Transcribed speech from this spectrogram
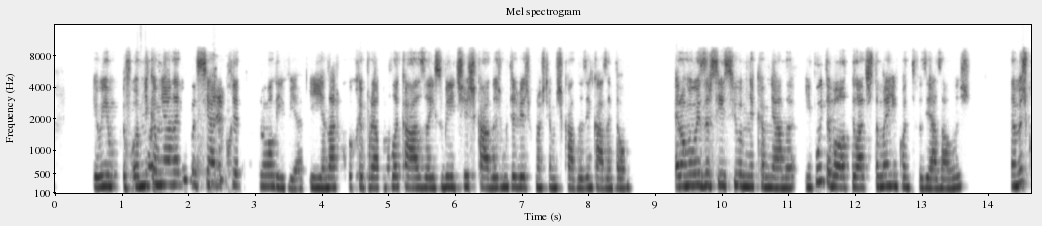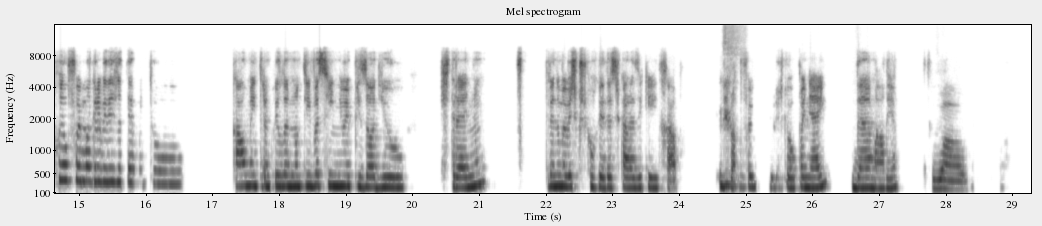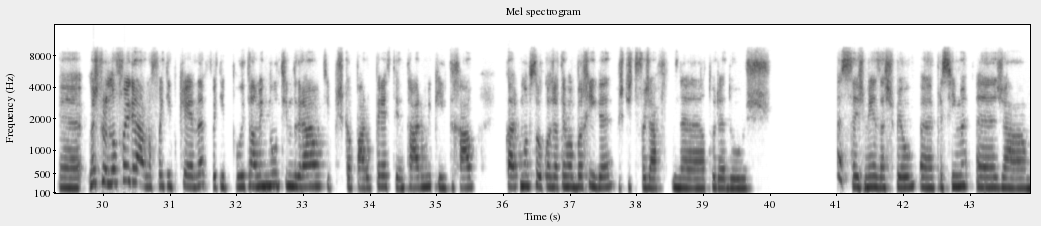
Eu ia, a minha caminhada era passear e correr para a Olivia e andar a correr por ela pela casa e subir e descer escadas, muitas vezes porque nós temos escadas em casa, então era o meu exercício, a minha caminhada e muita bola de pilates também enquanto fazia as aulas. Ah, mas correu foi uma gravidez até muito calma e tranquila, não tive assim nenhum episódio estranho, tendo uma vez que escorreguei das escadas e caí de rabo. Pronto, foi o que eu apanhei da Amália. Uau! Uh, mas pronto, não foi grave, não foi tipo queda, foi tipo literalmente no último degrau, tipo escapar o pé, tentar-me, cair de rabo. Claro que uma pessoa quando já tem uma barriga, porque isto foi já na altura dos seis meses, acho eu, uh, para cima, uh, já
